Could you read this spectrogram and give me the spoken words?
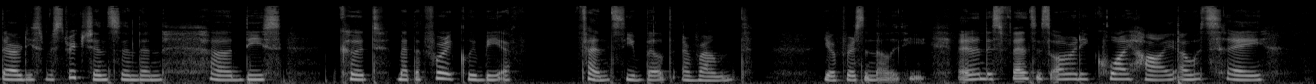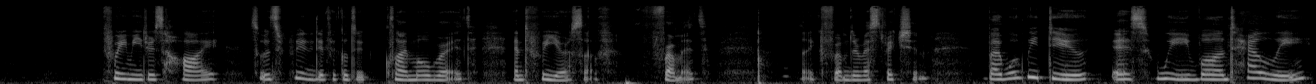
there are these restrictions, and then uh, these could metaphorically be a fence you built around your personality. And this fence is already quite high, I would say three meters high, so it's pretty difficult to climb over it and free yourself from it, like from the restriction. But what we do is we voluntarily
